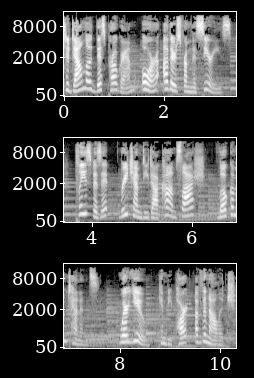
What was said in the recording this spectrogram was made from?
To download this program or others from this series, please visit reachmd.com slash locum tenens, where you can be part of the knowledge.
